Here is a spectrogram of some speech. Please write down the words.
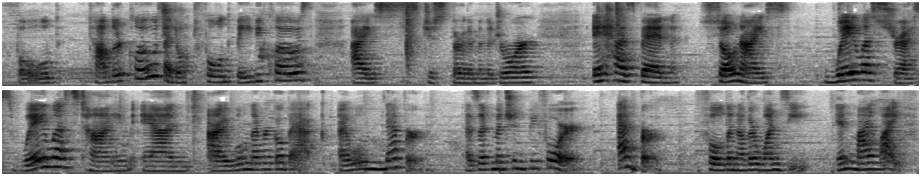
fold toddler clothes. I don't fold baby clothes. I just throw them in the drawer. It has been so nice, way less stress, way less time, and I will never go back. I will never, as I've mentioned before, ever fold another onesie in my life.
